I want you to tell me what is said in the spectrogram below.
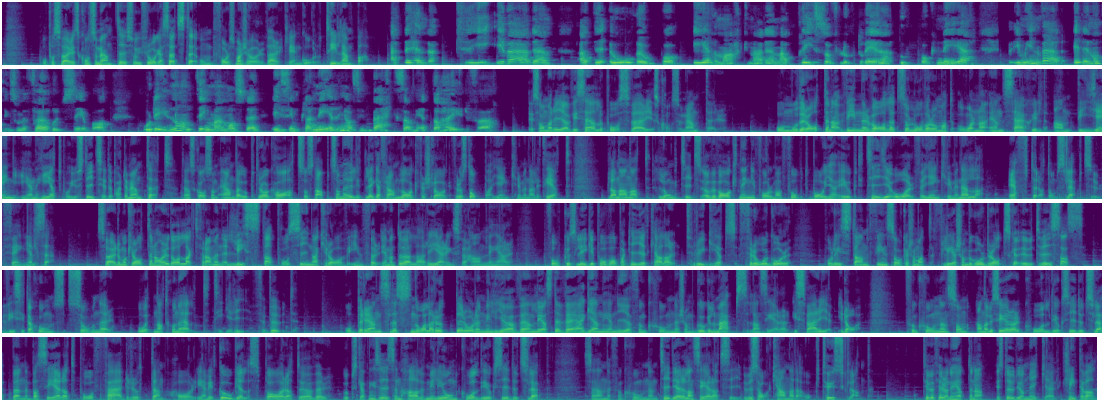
Och på Sveriges konsumenter så ifrågasätts det om force majeure verkligen går att tillämpa. Att det händer krig i världen, att det är oro på elmarknaden, att priser fluktuerar upp och ner. I min värld är det någonting som är förutsebart. Och det är ju någonting man måste i sin planering av sin verksamhet ta höjd för. Det sa Maria Wisell på Sveriges konsumenter. Om Moderaterna vinner valet så lovar de att ordna en särskild anti-gängenhet på justitiedepartementet. Den ska som enda uppdrag ha att så snabbt som möjligt lägga fram lagförslag för att stoppa gängkriminalitet. Bland annat långtidsövervakning i form av fotboja i upp till 10 år för gängkriminella efter att de släppts ur fängelse. Sverigedemokraterna har idag lagt fram en lista på sina krav inför eventuella regeringsförhandlingar. Fokus ligger på vad partiet kallar trygghetsfrågor. På listan finns saker som att fler som begår brott ska utvisas, visitationszoner och ett nationellt tiggeriförbud. Och bränslesnåla rutter och den miljövänligaste vägen är nya funktioner som Google Maps lanserar i Sverige idag. Funktionen som analyserar koldioxidutsläppen baserat på färdrutten har enligt Google sparat över uppskattningsvis en halv miljon koldioxidutsläpp sedan funktionen tidigare lanserats i USA, Kanada och Tyskland. TV4-nyheterna i studion Mikael Klintevall.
